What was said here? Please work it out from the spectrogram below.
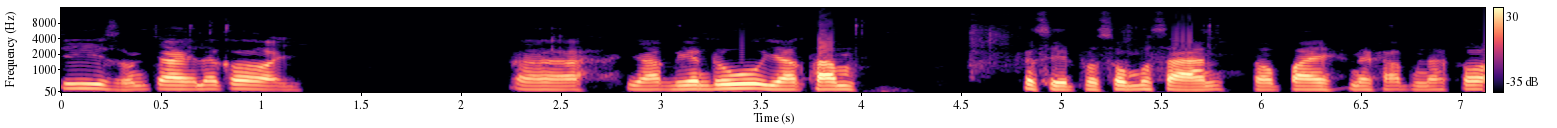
ที่สนใจแล้วก็ออยากเรียนรู้อยากทำเกษตรผสมผสานต่อไปนะครับนะก็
